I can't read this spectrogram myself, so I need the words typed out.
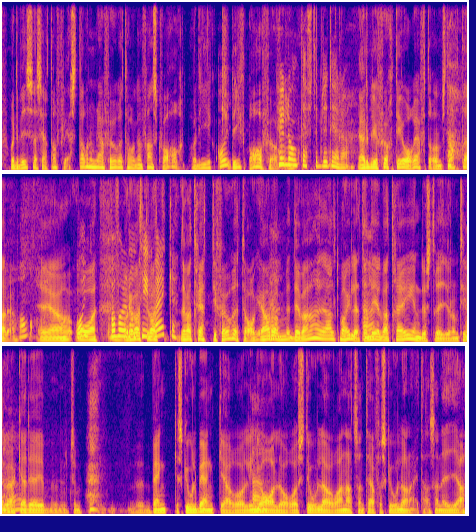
och det visade sig att de flesta av de där företagen fanns kvar och det gick, det gick bra för Hur dem. Hur långt efter blir det då? Ja, det blir 40 år efter de startade. Eh, och, Vad var det, de tillverkade? Det var, det var 30 företag. Ja, de, det var allt möjligt. En del var träindustrier. De tillverkade liksom, bänk, skolbänkar och linjaler och stolar och annat sånt där för skolorna i Tanzania.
